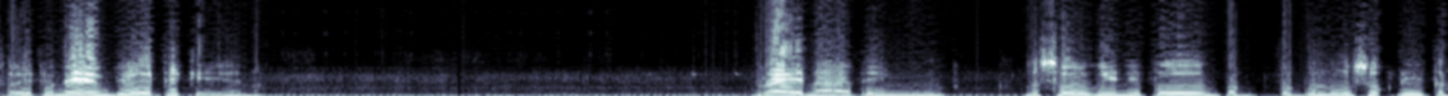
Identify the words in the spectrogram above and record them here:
So ito na yung beauty eh, ano. Try nating lusungin ito yung pabulusok dito.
